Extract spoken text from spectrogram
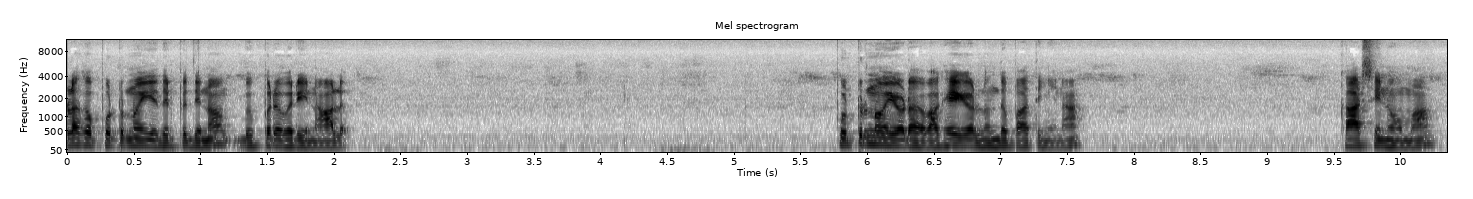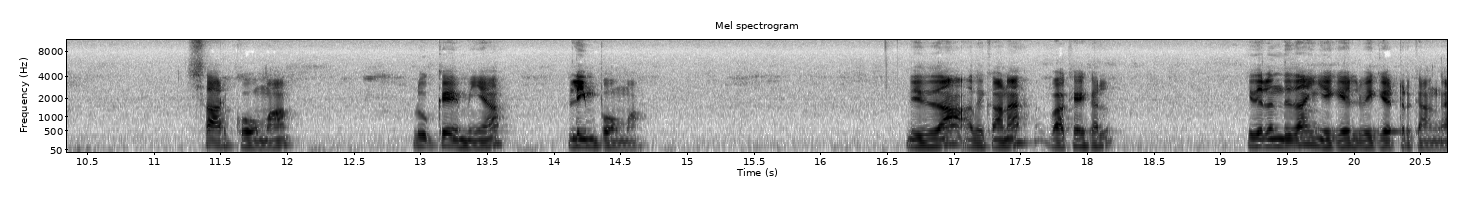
உலக புற்றுநோய் எதிர்ப்பு தினம் பிப்ரவரி நாலு. புற்றுநோயோட வகைகள் வந்து பார்த்திங்கன்னா கார்சினோமா சார்கோமா லுக்கேமியா லிம்போமா. இதுதான் அதுக்கான வகைகள். இதிலேருந்து தான் இங்கே கேள்வி கேட்டிருக்காங்க.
